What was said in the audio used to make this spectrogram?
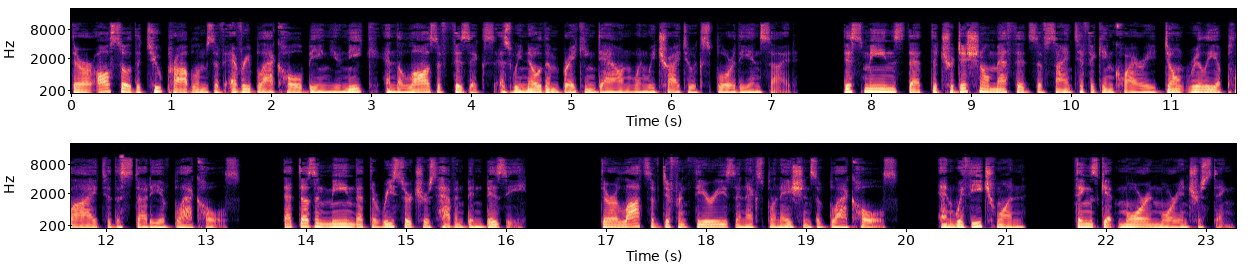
there are also the two problems of every black hole being unique and the laws of physics as we know them breaking down when we try to explore the inside. This means that the traditional methods of scientific inquiry don't really apply to the study of black holes. That doesn't mean that the researchers haven't been busy. There are lots of different theories and explanations of black holes, and with each one, things get more and more interesting.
